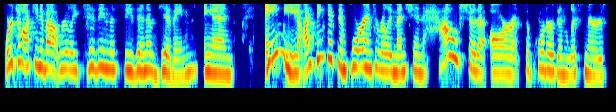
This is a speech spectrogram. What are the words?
we're talking about really tizing the season of giving. And Amy, I think it's important to really mention how should our supporters and listeners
